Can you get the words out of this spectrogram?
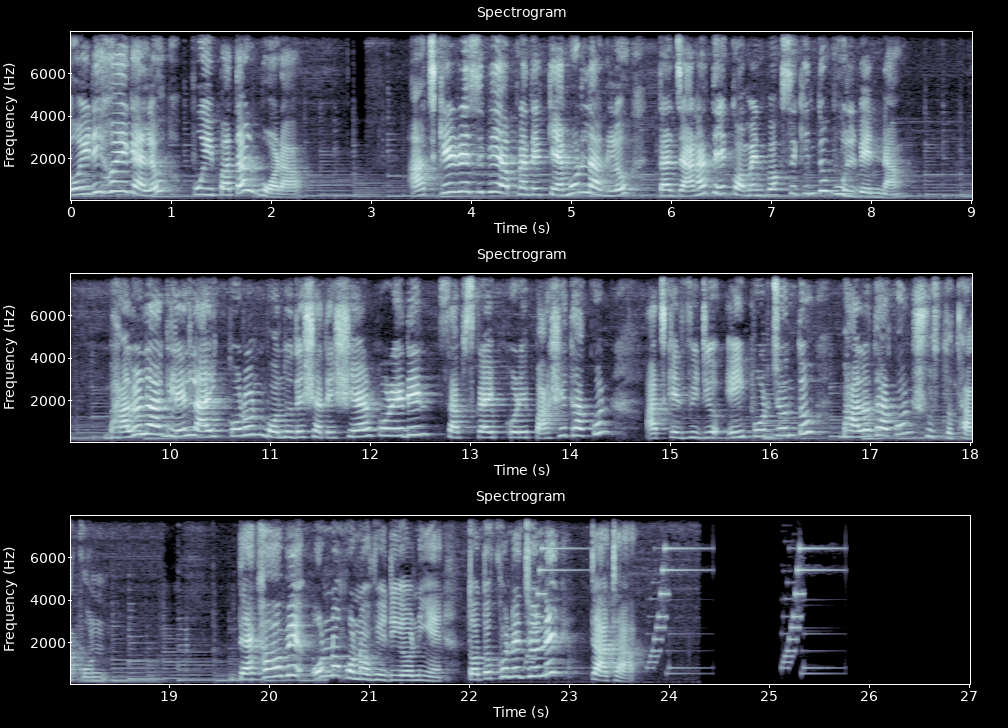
তৈরি হয়ে গেল পুঁই পাতার বড়া। আজকের রেসিপি আপনাদের কেমন লাগল তা জানাতে কমেন্ট বক্সে কিন্তু ভুলবেন না। ভালো লাগলে লাইক করুন, বন্ধুদের সাথে শেয়ার করে দিন সাবস্ক্রাইব করে পাশে থাকুন। আজকের ভিডিও এই পর্যন্ত। ভালো থাকুন, সুস্থ থাকুন। দেখা হবে অন্য কোনো ভিডিও নিয়ে। ততক্ষণের জন্যে টাটা।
